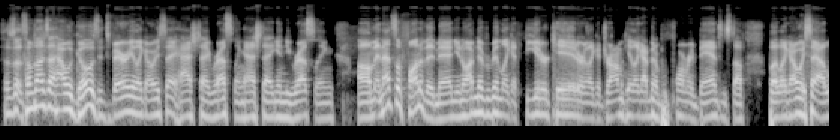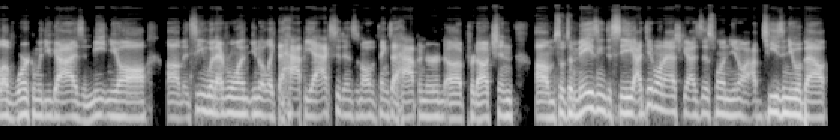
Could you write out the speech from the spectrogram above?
So, so sometimes that's how it goes. It's very like I always say, hashtag wrestling, hashtag indie wrestling. Um, and that's the fun of it, man. You know, I've never been like a theater kid or like a drama kid. Like I've been a performer in bands and stuff. But like I always say, I love working with you guys and meeting you all. Um, and seeing what everyone, you know, like the happy accidents and all the things that happened during uh, production. Um, so it's amazing to see. I did want to ask you guys this one. You know, I'm teasing you about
